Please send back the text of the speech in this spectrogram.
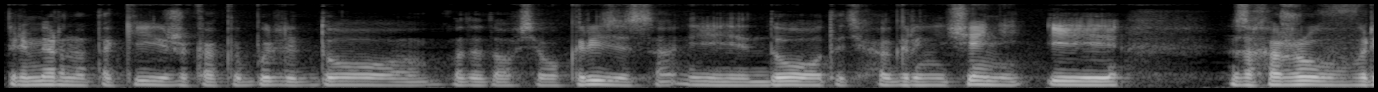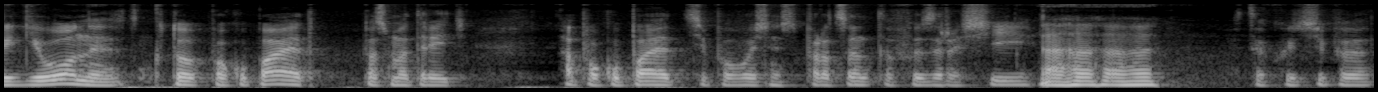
примерно такие же, как и были до вот этого всего кризиса и до вот этих ограничений. И захожу в регионы, кто покупает, посмотреть, а покупает типа 80% из России. Ага, ага. Такой типа...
